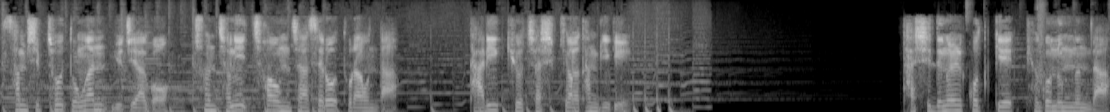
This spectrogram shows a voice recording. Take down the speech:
30초 동안 유지하고 천천히 처음 자세로 돌아온다. 다리 교차시켜 당기기 다시 등을 곧게 펴고 눕는다.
